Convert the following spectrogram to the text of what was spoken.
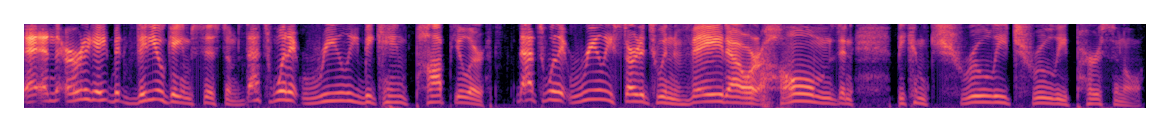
and the early 8 bit video game systems. That's when it really became popular that's when it really started to invade our homes and become truly, truly personal.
